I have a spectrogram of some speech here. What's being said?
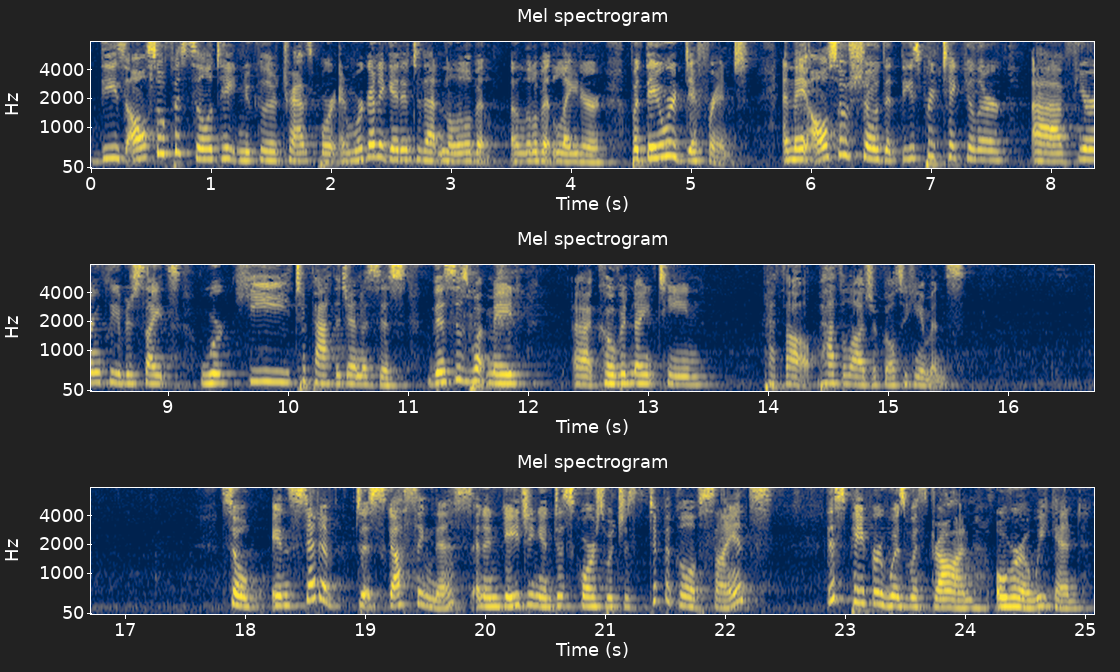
These also facilitate nuclear transport, and we're going to get into that in a little bit a little bit later. But they were different, and they also showed that these particular uh, furin cleavage sites were key to pathogenesis. This is what made uh, COVID nineteen patho- pathological to humans. So instead of discussing this and engaging in discourse, which is typical of science, this paper was withdrawn over a weekend,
